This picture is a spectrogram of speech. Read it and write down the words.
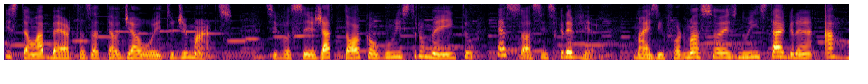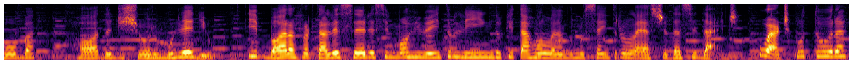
estão abertas até o dia 8 de março. Se você já toca algum instrumento, é só se inscrever. Mais informações no Instagram, arroba Roda de Choro Mulheril. E bora fortalecer esse movimento lindo que está rolando no centro-leste da cidade. O Arte Cultura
